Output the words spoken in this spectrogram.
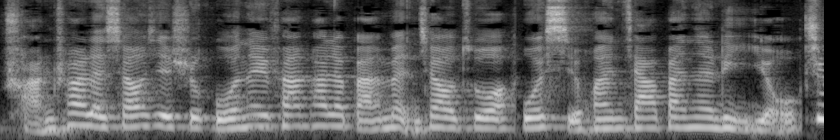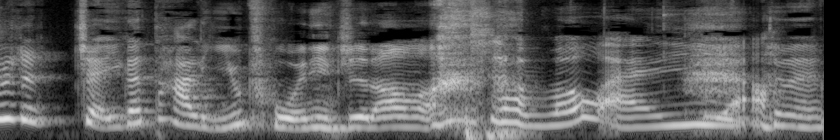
传出来的消息是，国内翻拍的版本叫做《我喜欢加班的理由》，就是整一个大离谱，你知道吗？什么玩意啊？对，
